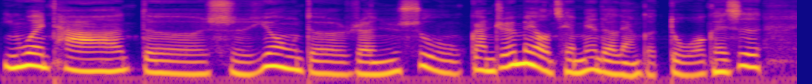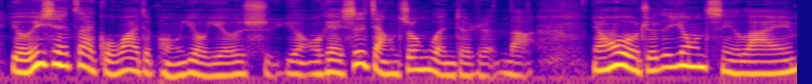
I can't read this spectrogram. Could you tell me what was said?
因为它的使用的人数感觉没有前面的两个多，可是有一些在国外的朋友也有使用。OK，是讲中文的人啦。然后我觉得用起来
